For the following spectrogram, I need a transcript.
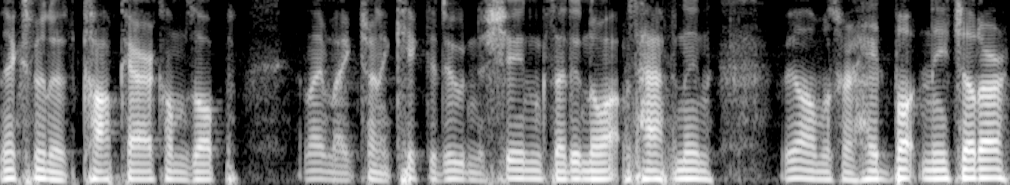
next minute, cop car comes up and I'm like trying to kick the dude in the shin because I didn't know what was happening. We almost were headbutting each other.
